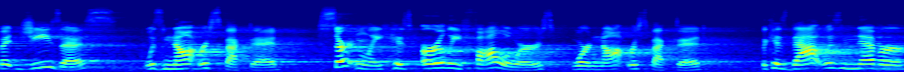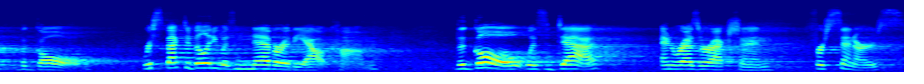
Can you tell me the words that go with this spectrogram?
But Jesus was not respected. Certainly, his early followers were not respected because that was never the goal. Respectability was never the outcome. The goal was death and resurrection for sinners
